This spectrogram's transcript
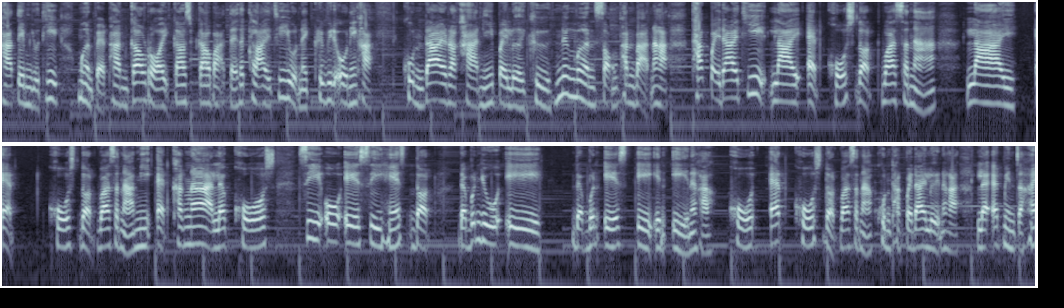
คาเต็มอยู่ที่ 18,999 บาท แต่ถ้าใครที่อยู่ในคลิปวิดีโอนี้ค่ะคุณได้ราคานี้ไปเลยคือ 12,000 บาทนะคะ ทักไปได้ที่ line at coach วาสนา line at coach วาสนามีแอดข้างหน้าและ coach c o a c h w a w s a n a นะคะ coach at coach วาสนาคุณทักไปได้เลยนะคะ และแอดมินจะให้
